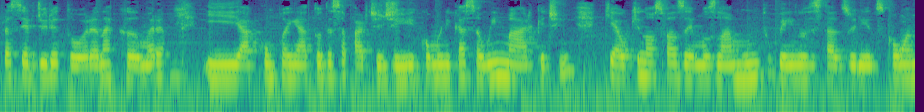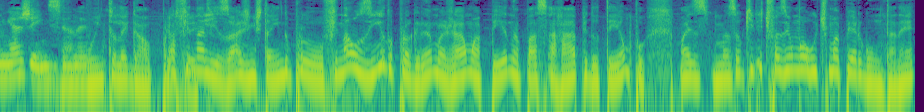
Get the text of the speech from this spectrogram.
para ser diretora na Câmara e acompanhar toda essa parte de comunicação e marketing, que é o que nós fazemos lá muito bem nos Estados Unidos com a minha agência, né? Muito legal. Para finalizar, a gente está indo pro finalzinho do programa, já é uma pena, passa rápido o tempo, mas, mas eu queria te fazer uma última pergunta, né?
